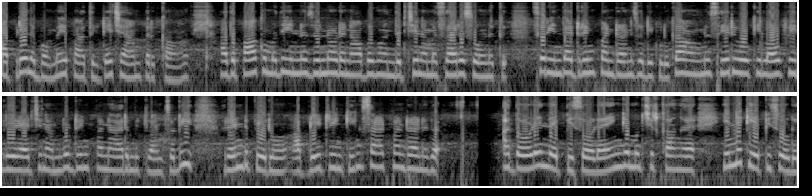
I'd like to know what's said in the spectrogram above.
அப்படியே அந்த பொம்மையை பார்த்துக்கிட்டே சாம்ப் இருக்கான். அதை பார்க்கும்போது இன்னும் ஜுன்னோட ஞாபகம் வந்துருச்சு. நம்ம சார் சோனுக்கு. சரி இந்த ட்ரிங்க் பண்ணுறான்னு சொல்லி கொடுக்க. அவனும் சரி ஓகே லவ் ஃபெயிலியர் ஆயிடுச்சு. நம்மளும் ட்ரிங்க் பண்ண ஆரம்பிக்கலாம்னு சொல்லி ரெண்டு பேரும் அப்படியே ட்ரிங்கிங் ஸ்டார்ட் பண்ணுறானுங்க அதோட இந்த எபிசோடை இங்கே முடிச்சிருக்காங்க. இன்றைக்கி எபிசோடு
